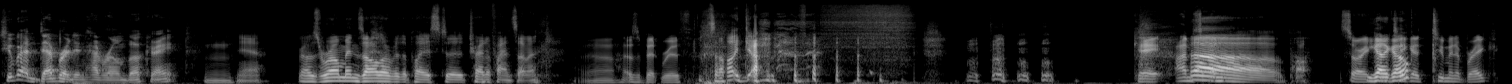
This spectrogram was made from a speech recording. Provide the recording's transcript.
Too bad Deborah didn't have her own book, right? Mm. Yeah, I was Romans all over the place to try to find something. Uh, that was a bit Ruth. That's all I got. Okay, I'm, I'm Oh, Paul, sorry. you gotta can go? Take a two minute break.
